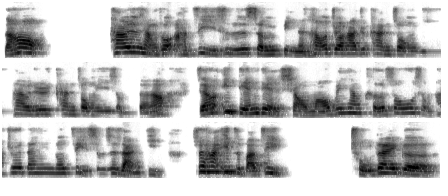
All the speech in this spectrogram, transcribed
然后他就想说啊自己是不是生病了，然后叫他去看中医，他有就去看中医什么的，然后只要一点点小毛病，像咳嗽或什么，他就会担心说自己是不是染疫，所以他一直把自己处在一个。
